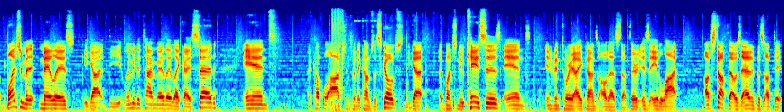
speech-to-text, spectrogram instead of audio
a bunch of me melees. You got the limited time melee, like I said, and a couple options when it comes to scopes. You got a bunch of new cases and inventory icons, all that stuff. There is a lot of stuff that was added this update.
